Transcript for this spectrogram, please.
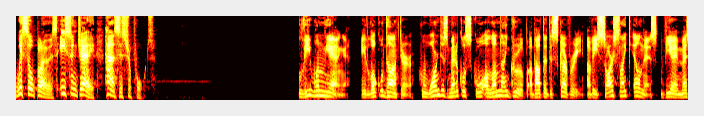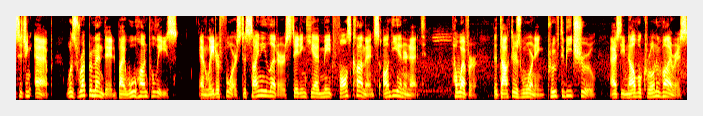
whistleblowers. Lee Seung-jae has this report. Li Wenliang a local doctor who warned his medical school alumni group about the discovery of a SARS-like illness via a messaging app, was reprimanded by Wuhan police and later forced to sign a letter stating he had made false comments on the internet. However, the doctor's warning proved to be true as the novel coronavirus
